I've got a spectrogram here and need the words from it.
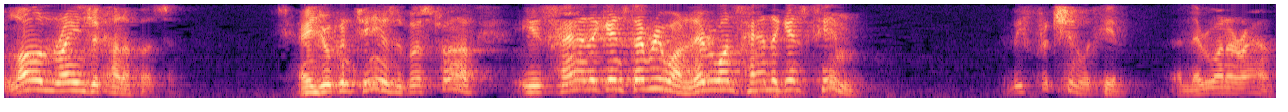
Lone ranger kind of person. Angel continues in verse 12. His hand against everyone, and everyone's hand against him. There'll be friction with him and everyone around.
